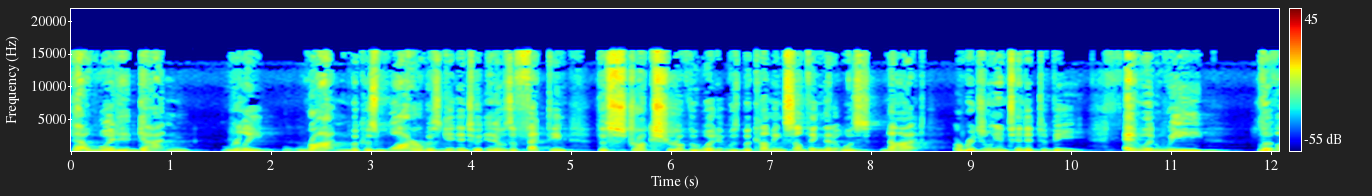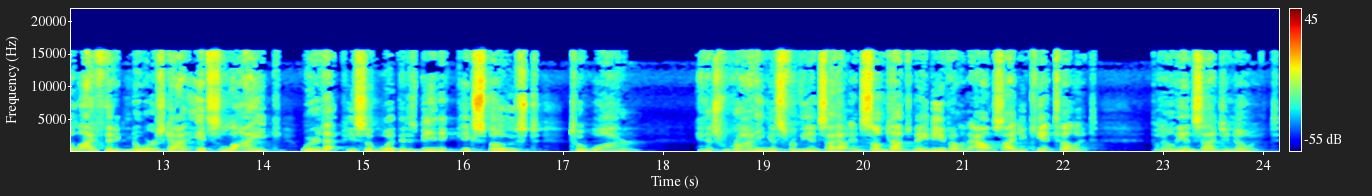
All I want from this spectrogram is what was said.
that wood had gotten really rotten because water was getting into it and it was affecting the structure of the wood. It was becoming something that it was not originally intended to be. And when we live a life that ignores God, it's like we're that piece of wood that is being exposed to water and it's rotting us from the inside out. And sometimes, maybe even on the outside, you can't tell it, but on the inside, you know it.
